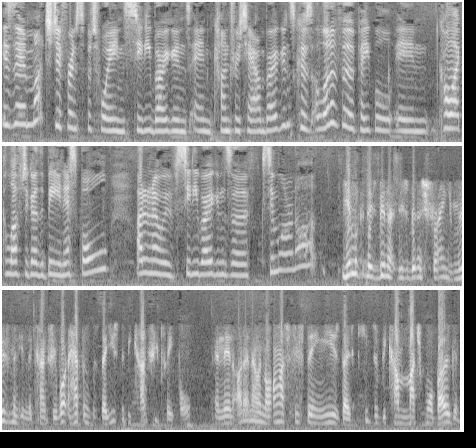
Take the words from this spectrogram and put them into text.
Is there much difference between city bogans and country town bogans? Because a lot of the people in Colac love to go to the B&S ball. I don't know if city bogans are similar or not. Yeah, look, there's been a there's been a strange movement in the country. What happened was they used to be country people, and then I don't know in the last 15 years those kids have become much more bogan.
